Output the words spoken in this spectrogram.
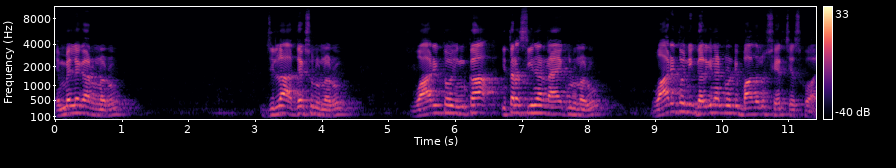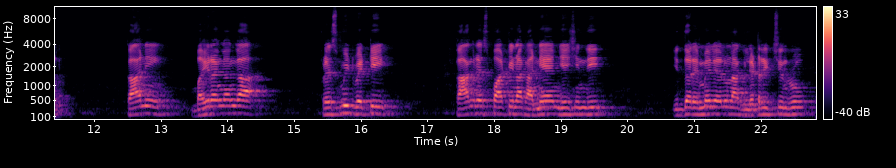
ఎమ్మెల్యే గారు ఉన్నారు జిల్లా అధ్యక్షులు ఉన్నారు. వారితో ఇంకా ఇతర సీనియర్ నాయకులు ఉన్నారు. వారితో నీకు కలిగినటువంటి బాధను షేర్ చేసుకోవాలి. కానీ బహిరంగంగా ప్రెస్ మీట్ పెట్టి కాంగ్రెస్ పార్టీ నాకు అన్యాయం చేసింది. ఇద్దరు ఎమ్మెల్యేలు నాకు లెటర్ ఇచ్చిండ్రు.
